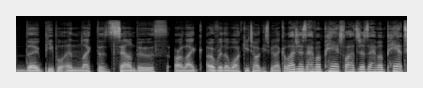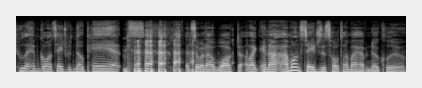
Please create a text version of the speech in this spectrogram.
the people in like the sound booth are like over the walkie talkies being like, Elijah doesn't have on pants, Elijah doesn't have on pants. Who let him go on stage with no pants? and so when I walked like and I, I'm on stage this whole time, I have no clue.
